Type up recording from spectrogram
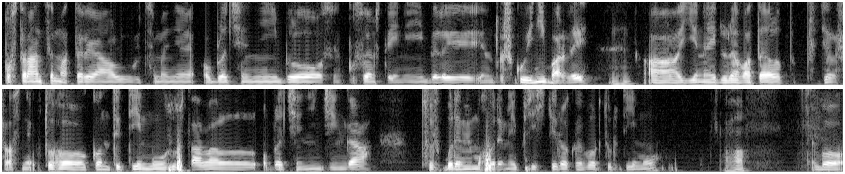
po stránce materiálu víceméně oblečení bylo svým způsobem stejný, byly jen trošku jiný barvy mm-hmm. a jiný dodavatel, přičemž vlastně u toho konti týmu zůstával oblečení Jinga, což bude mimochodem i příští rok ve World Tour týmu. Aha. Nebo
